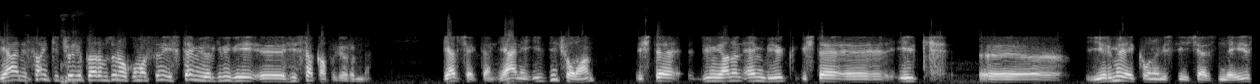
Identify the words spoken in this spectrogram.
yani sanki çocuklarımızın okumasını istemiyor gibi bir e, hisse kapılıyorum ben. Gerçekten yani ilginç olan işte dünyanın en büyük işte e, ilk e, 20 ekonomisi içerisindeyiz.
